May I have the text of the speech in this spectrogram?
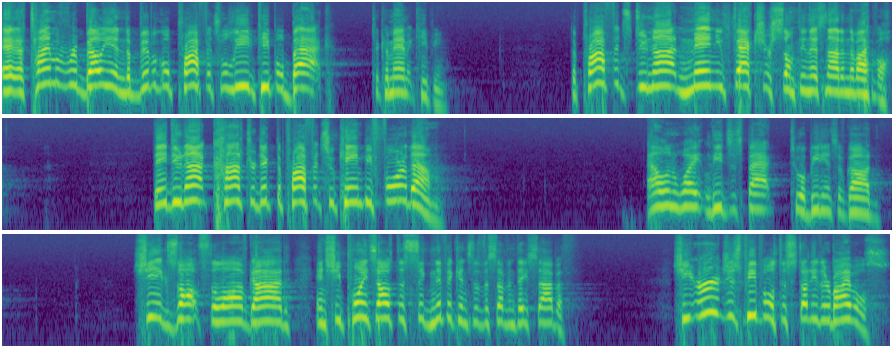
At a time of rebellion, the biblical prophets will lead people back to commandment keeping. The prophets do not manufacture something that's not in the Bible. They do not contradict the prophets who came before them. Ellen White leads us back to obedience of God. She exalts the law of God and she points out the significance of the seventh day Sabbath. She urges people to study their Bibles.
